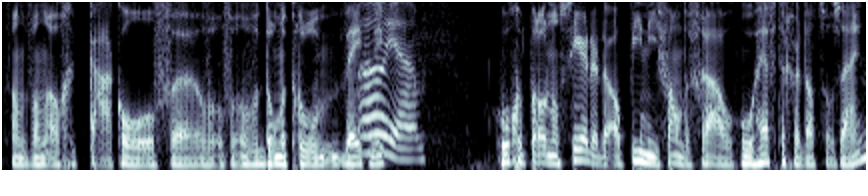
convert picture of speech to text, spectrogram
Van, van oh, gekakel of, eh, of, of, of domme troel weet oh niks. ja. Hoe geprononceerder de opinie van de vrouw, hoe heftiger dat zal zijn.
